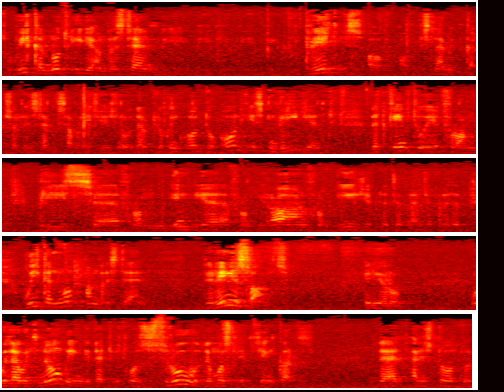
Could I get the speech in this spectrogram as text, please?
So we cannot really understand the, the, the, the greatness of, of Islamic culture and Islamic civilization without looking onto all these ingredients that came to it from Greece, uh, from India, from Iran, from Egypt, etc., etc. We cannot understand the Renaissance in Europe without knowing that it was through the Muslim thinkers that Aristotle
